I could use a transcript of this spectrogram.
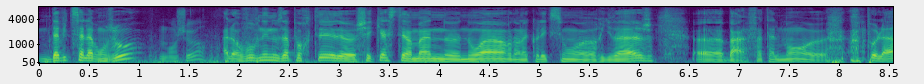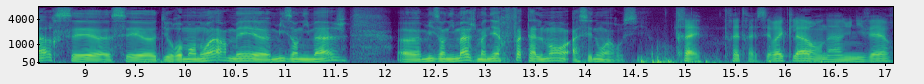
David Sala, bonjour. Bonjour. Alors, vous venez nous apporter euh, chez Casterman euh, Noir dans la collection euh, Rivage, bah, fatalement un polar, c'est c'est du roman noir, mais mise en image, mise en image de manière fatalement assez noire aussi. Très, très, très. C'est vrai que là, on a un univers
